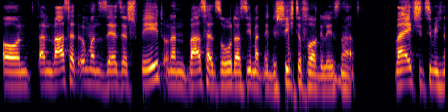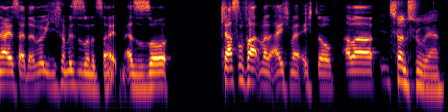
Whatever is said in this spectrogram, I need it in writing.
Und dann war es halt irgendwann sehr, sehr spät und dann war es halt so, dass jemand eine Geschichte vorgelesen hat. War echt ziemlich nice, Alter. Wirklich, ich vermisse so eine Zeiten. Also so, Klassenfahrten waren eigentlich mal echt dope. Aber Schon true, ja.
